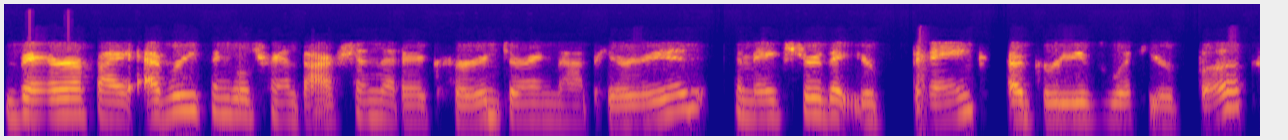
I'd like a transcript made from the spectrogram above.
verify every single transaction that occurred during that period to make sure that your bank agrees with your books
